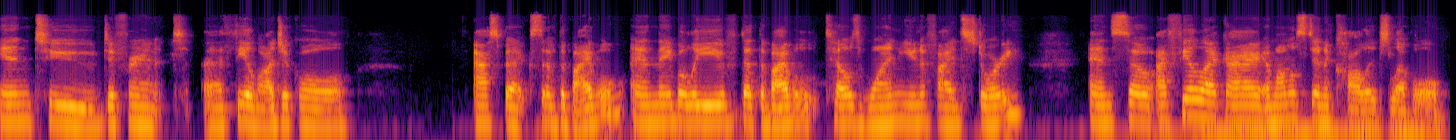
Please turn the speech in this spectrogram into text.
into different uh, theological aspects of the Bible, and they believe that the Bible tells one unified story. And so I feel like I am almost in a college level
